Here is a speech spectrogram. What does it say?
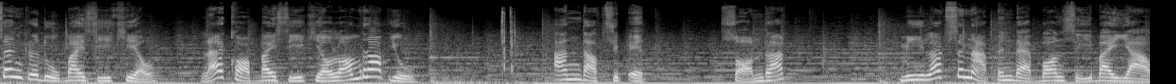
เส้นกระดูกใบสีเขียว และขอบใบสีเขียวล้อมรอบอยู่ อันดับ 11 สอนรัก มีลักษณะเป็นแบบบอลสีใบยาว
